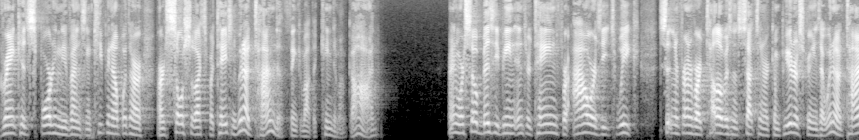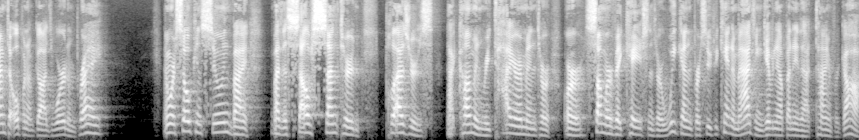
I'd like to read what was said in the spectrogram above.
grandkids' sporting events and keeping up with our, our social expectations. We don't have time to think about the kingdom of God. And we're so busy being entertained for hours each week sitting in front of our television sets and our computer screens that we don't have time to open up God's Word and pray. And we're so consumed by, by the self centered pleasures that come in retirement or, or summer vacations or weekend pursuits. We can't imagine giving up any of that time for God.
